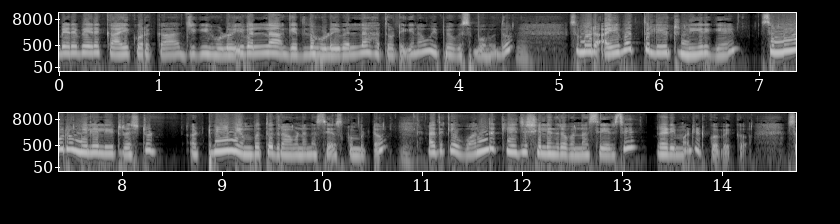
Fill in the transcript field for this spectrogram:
ಬೇರೆ ಬೇರೆ ಕಾಯಿ ಕೊರಕ ಜಿಗಿ ಹುಳು ಇವೆಲ್ಲ ಗೆದ್ಲು ಹುಳು ಇವೆಲ್ಲ ಹತೋಟಿಗೆ ನಾವು ಉಪಯೋಗಿಸಬಹುದು. ಸುಮಾರು ಐವತ್ತು ಲೀಟರ್ ನೀರಿಗೆ ಸುಮಾರು ಮಿಲಿ ಲೀಟರ್ ಅಷ್ಟು ಟ್ವೀನ್ ಎಂಬತ್ತು ದ್ರಾವಣನ ಸೇರಿಸ್ಕೊಂಡ್ಬಿಟ್ಟು ಅದಕ್ಕೆ ಒಂದು ಕೆಜಿ ಶಿಲೀಂಧ್ರವನ್ನ ಸೇರಿಸಿ ರೆಡಿ ಮಾಡಿ ಇಟ್ಕೋಬೇಕು. ಸೊ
